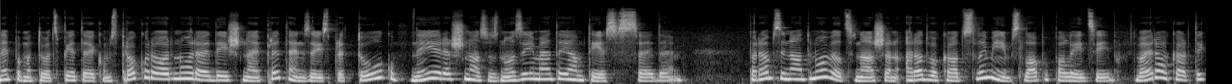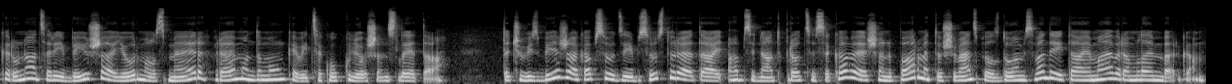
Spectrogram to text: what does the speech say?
nepamatots pieteikums prokuroru noraidīšanai, pretenzijas pret tulku, neierašanās uz nozīmētajām tiesas sēdēm. Par apzinātu novilcināšanu ar advokātu slimības lapu palīdzību vairāk kārt tika runāts arī bijušā jūrmalas mēra Raimonda Munkevica kukuļošanas lietā taču visbiežāk apsūdzības uzturētāji apzinātu procesa kavēšanu pārmetuši Ventspils domas vadītājam Aivaram Lembergam,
